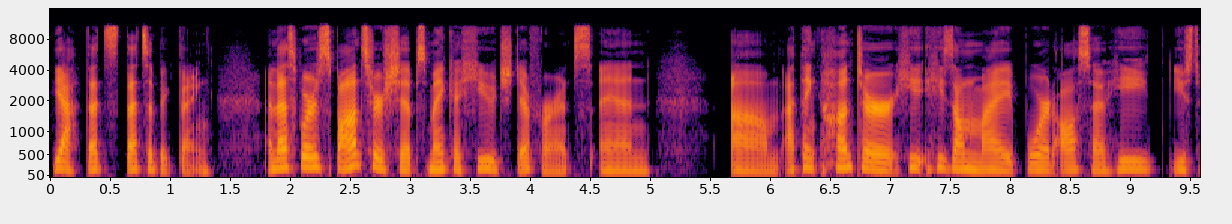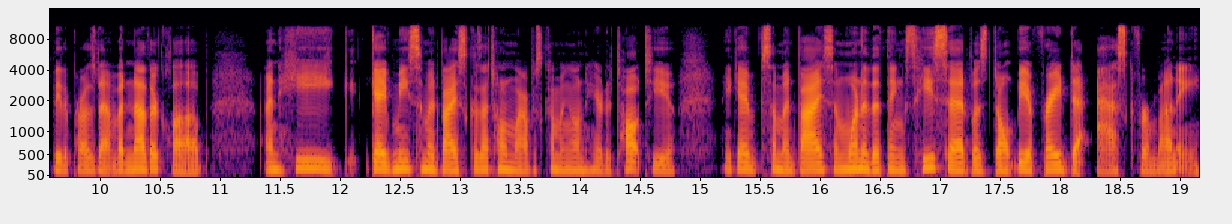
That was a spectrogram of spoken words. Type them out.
yeah that's that's a big thing. And that's where sponsorships make a huge difference. And um, I think Hunter, he he's on my board also. He used to be the president of another club, and he gave me some advice because I told him I was coming on here to talk to you. He gave some advice, and one of the things he said was, "Don't be afraid to ask for money."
